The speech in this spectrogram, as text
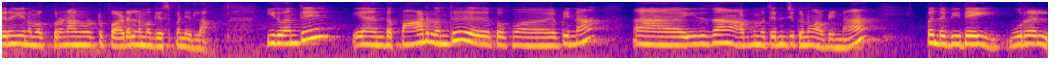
தெரிஞ்சு நமக்கு புறநானூற்று பாடல் நம்ம கெஸ் பண்ணிடலாம். இது வந்து இந்த பாடல் வந்து இப்போ எப்படின்னா இதுதான் அப்படி நம்ம தெரிஞ்சுக்கணும் அப்படின்னா இப்போ இந்த விதை உரல்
